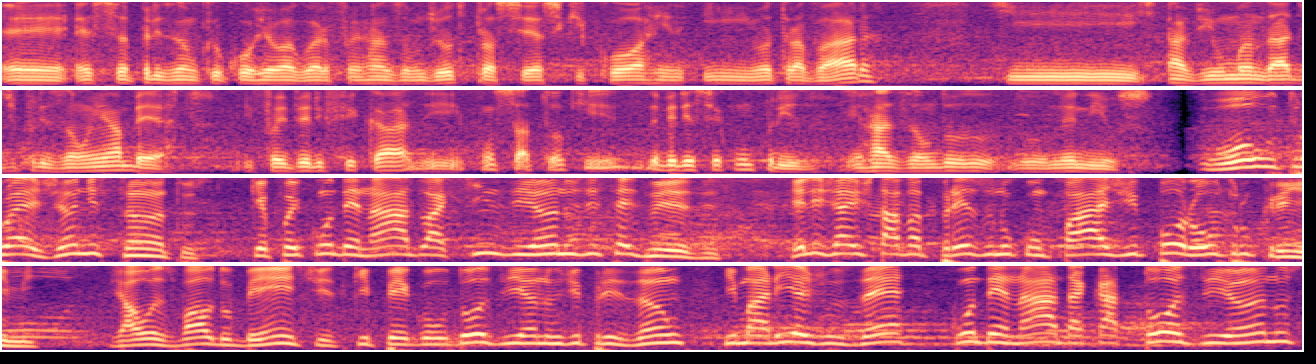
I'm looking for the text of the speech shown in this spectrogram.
É, essa prisão que ocorreu agora foi em razão de outro processo que corre em outra vara, que havia um mandado de prisão em aberto. E foi verificado e constatou que deveria ser cumprido, em razão do, do Lenilson. O outro é Jane Santos, que foi condenado a 15 anos e 6 meses. Ele já estava preso no Compage por outro crime. Já Oswaldo Bentes, que pegou 12 anos de prisão, e Maria José, condenada a 14 anos,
